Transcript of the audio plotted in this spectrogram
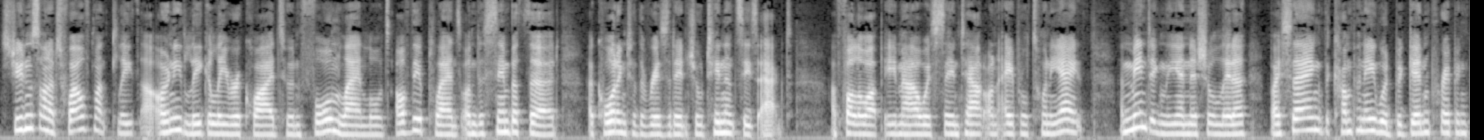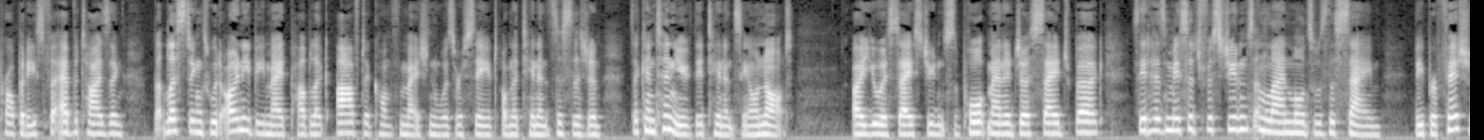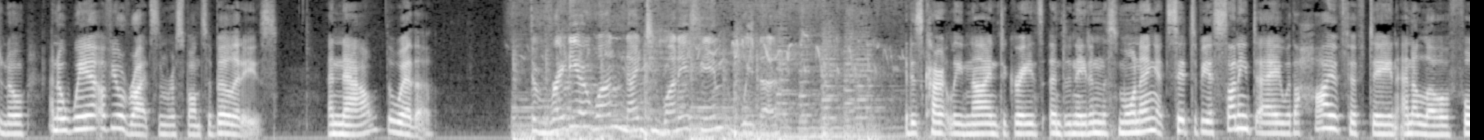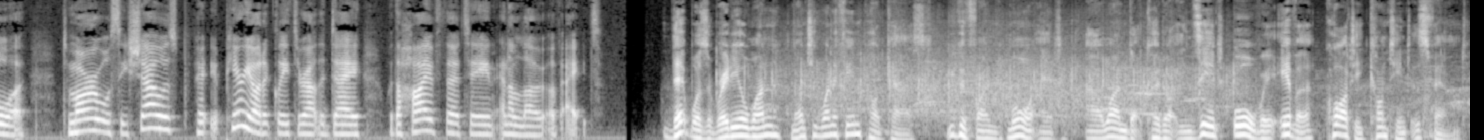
Students on a 12 month lease are only legally required to inform landlords of their plans on December 3rd, according to the Residential Tenancies Act. A follow up email was sent out on April 28th, amending the initial letter by saying the company would begin prepping properties for advertising, but listings would only be made public after confirmation was received on the tenant's decision to continue their tenancy or not. OUSA Student Support Manager Sage Burke said his message for students and landlords was the same be professional and aware of your rights and responsibilities. And now, the weather. The Radio 191 FM weather. It is currently 9 degrees in Dunedin this morning. It's set to be a sunny day with a high of 15 and a low of 4. Tomorrow we'll see showers periodically throughout the day with a high of 13 and a low of 8. That was a Radio 1 91 FM podcast. You can find more at r1.co.nz or wherever quality content is found.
